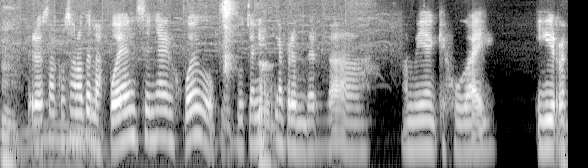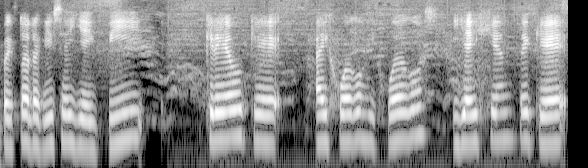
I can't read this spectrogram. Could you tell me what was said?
Mm. Pero esas cosas no te las puede enseñar el juego, pues, tú tenés que aprenderlas a medida que jugáis. Y respecto a lo que dice JP, creo que hay juegos y juegos y hay gente que,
